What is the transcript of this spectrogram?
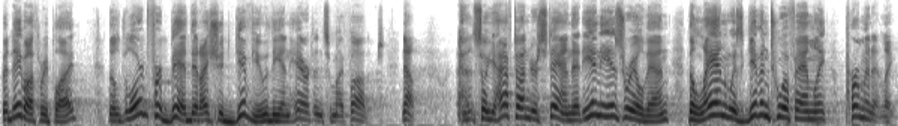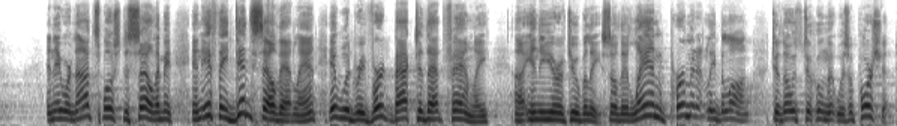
But Naboth replied, The Lord forbid that I should give you the inheritance of my fathers. Now, so you have to understand that in Israel then, the land was given to a family permanently. And they were not supposed to sell. I mean, and if they did sell that land, it would revert back to that family uh, in the year of Jubilee. So the land permanently belonged to those to whom it was apportioned.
